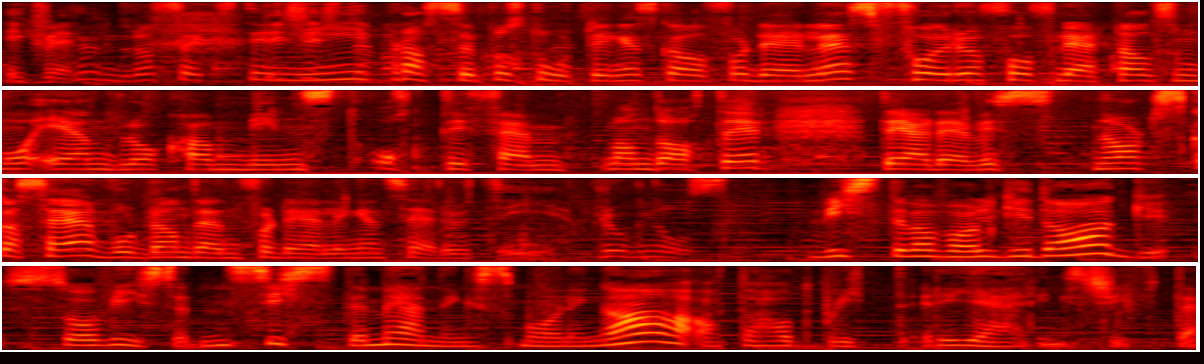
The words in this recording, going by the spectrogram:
i kveld. 169 plasser på Stortinget skal fordeles. For å få flertall så må én blokk ha minst 85 mandater. Det er det vi snart skal se, hvordan den fordelingen ser ut i prognosen. Hvis det var valg i dag, så viser den siste meningsmålinga at det hadde blitt regjeringsskifte.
